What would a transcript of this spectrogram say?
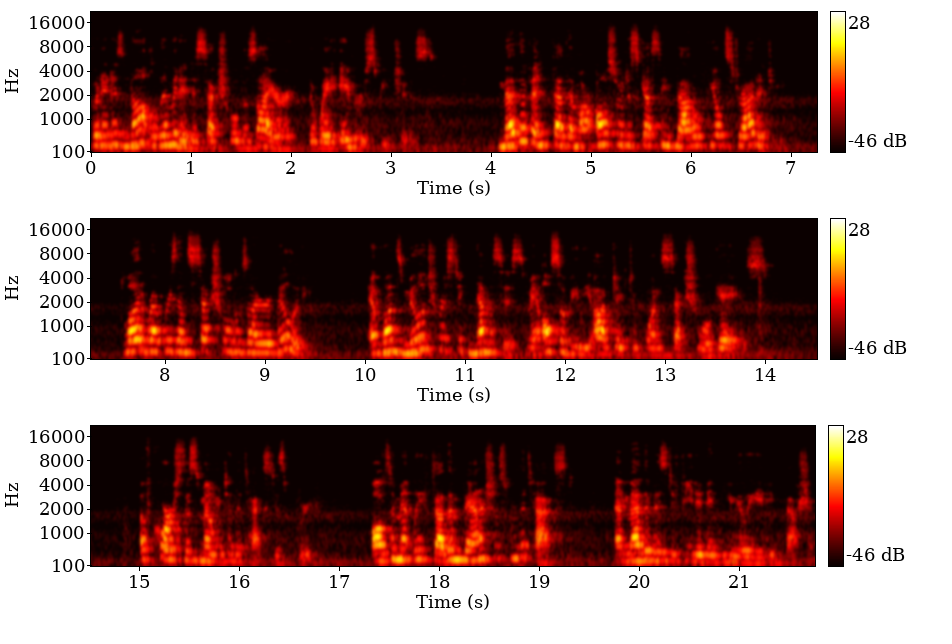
but it is not limited to sexual desire the way Emer's speech is. Medb and Fedelm are also discussing battlefield strategy. Blood represents sexual desirability, and one's militaristic nemesis may also be the object of one's sexual gaze. Of course, this moment in the text is brief. Ultimately, Fedelm vanishes from the text, and Medb is defeated in humiliating fashion.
